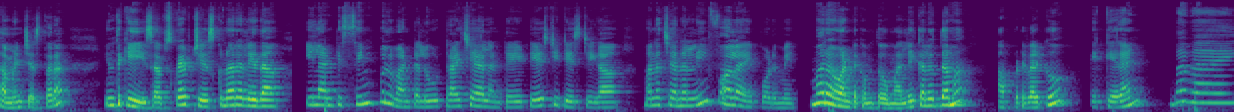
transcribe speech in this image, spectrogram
కమెంట్ చేస్తారా? ఇంతకీ సబ్స్క్రైబ్ చేసుకున్నారా లేదా? ఇలాంటి సింపుల్ వంటలు ట్రై చేయాలంటే టేస్టీ టేస్టీగా మన ఛానల్ని ఫాలో అయిపోవడమే. మరో వంటకంతో మళ్ళీ కలుద్దామా? అప్పటి వరకు take care and bye bye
